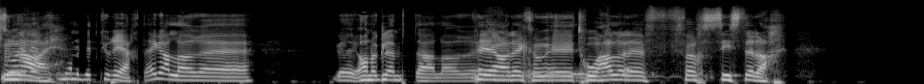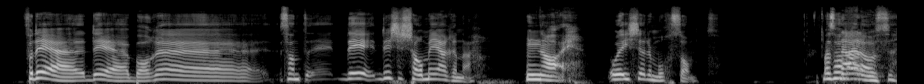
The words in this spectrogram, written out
Så jeg Nei. vet ikke om han er blitt kurert, jeg, eller uh, han har glemt det, eller uh, ja, det kan, jeg tror heller det er først siste der. For det, det er bare sant? Det, det er ikke sjarmerende. Nei. Og ikke er det morsomt. Mens han Nei der, altså.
